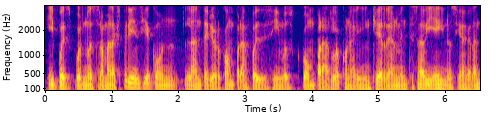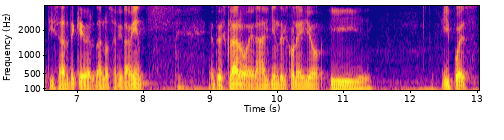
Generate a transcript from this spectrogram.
y pues por nuestra mala experiencia con la anterior compra, pues decidimos comprarlo con alguien que realmente sabía y nos iba a garantizar de que de verdad nos saliera bien. Entonces, claro, era alguien del colegio y, y pues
